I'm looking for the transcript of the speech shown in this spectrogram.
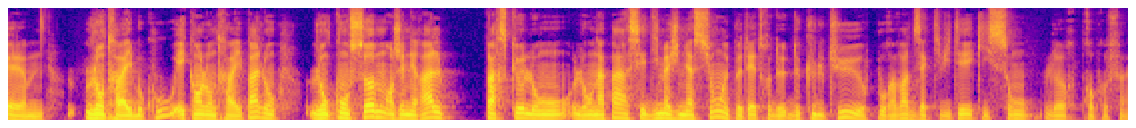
Euh, l'on travaille beaucoup, et quand l'on ne travaille pas, l'on consomme en général parce que l'on n'a pas assez d'imagination et peut-être de, culture pour avoir des activités qui sont leur propre fin.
